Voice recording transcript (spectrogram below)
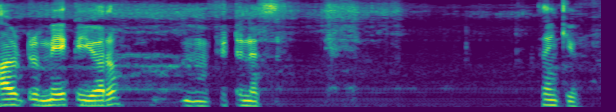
how to make your um, fitness. Thank you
